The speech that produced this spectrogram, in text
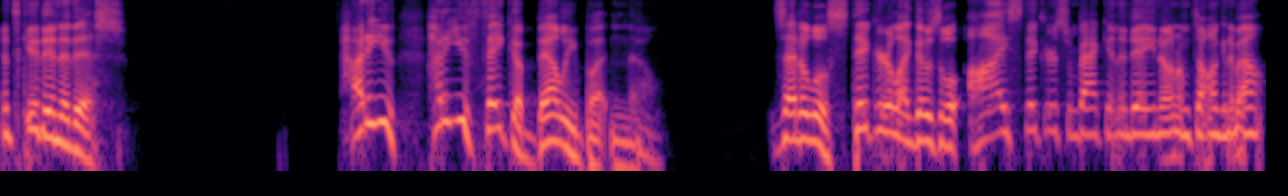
Let's get into this. How do you how do you fake a belly button though? Is that a little sticker like those little eye stickers from back in the day? You know what I'm talking about?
